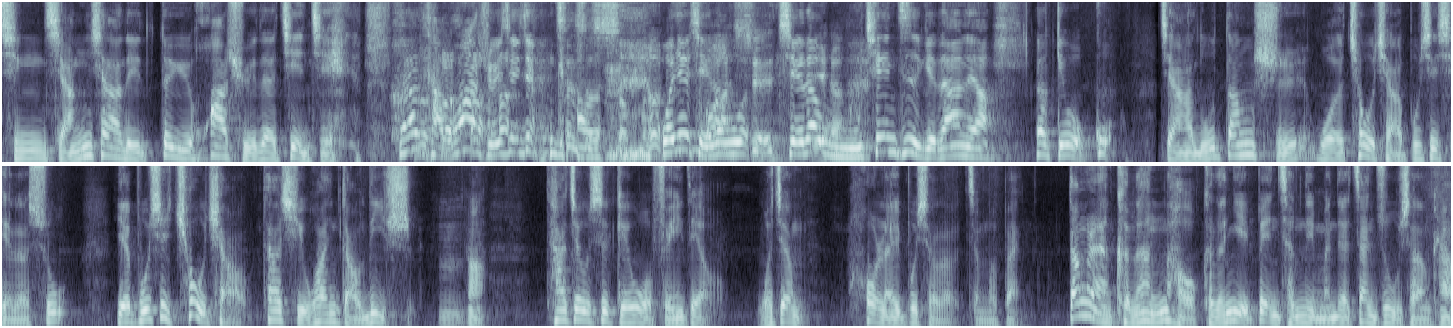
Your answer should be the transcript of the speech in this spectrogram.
请讲一下你对于化学的见解。然后考化学是这样考的，我就写了我化学写了五千字给他俩，要给我过。假如当时我凑巧不是写了书，也不是凑巧他喜欢搞历史，嗯啊，他就是给我肥掉，我这样后来不晓得怎么办。当然可能很好，可能也变成你们的赞助商哈。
